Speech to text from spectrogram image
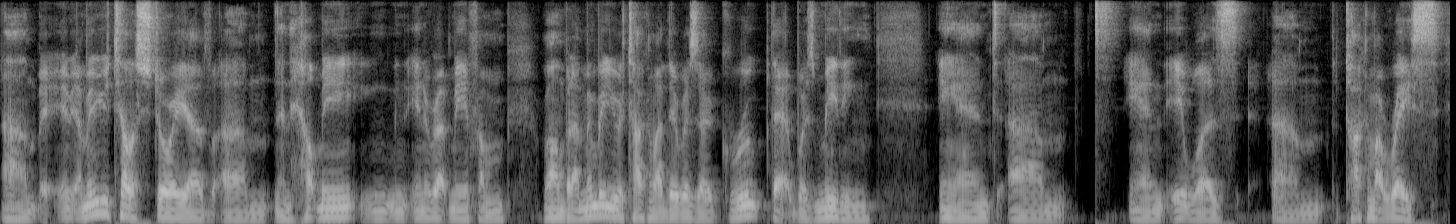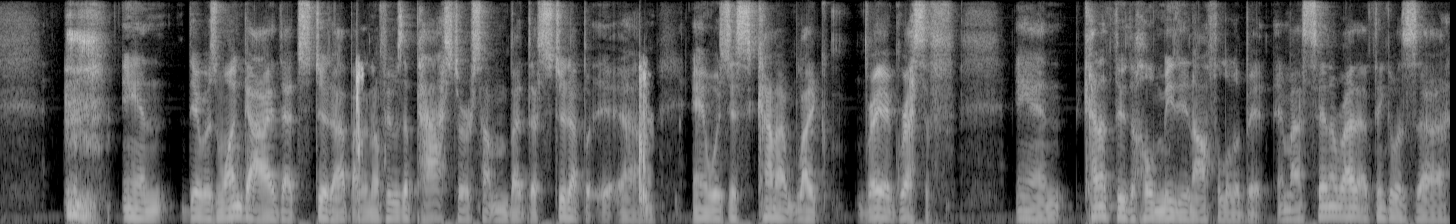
Um, I mean, you tell a story of, um, and help me interrupt me if I'm wrong, but I remember you were talking about there was a group that was meeting, and um, and it was um, talking about race, and there was one guy that stood up. I don't know if he was a pastor or something, but that stood up um, and was just kind of like very aggressive and kind of threw the whole meeting off a little bit. Am I saying it right? I think it was uh,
